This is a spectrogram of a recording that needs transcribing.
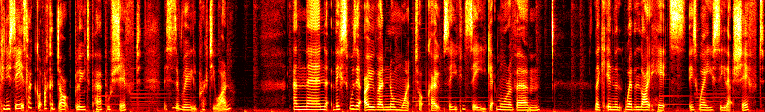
can you see it's like got like a dark blue to purple shift. This is a really pretty one and then this was it over non-wipe top coat so you can see you get more of um like in the where the light hits is where you see that shift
